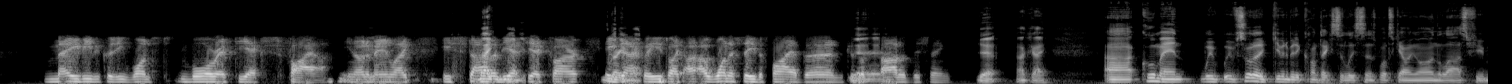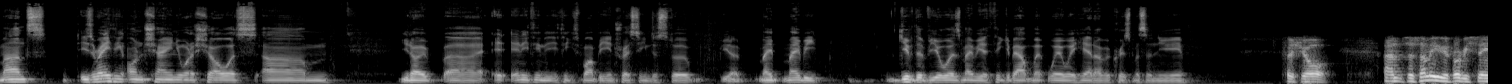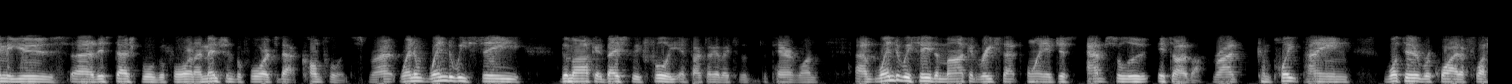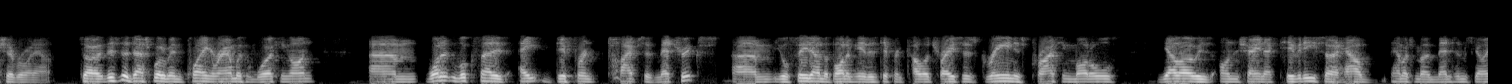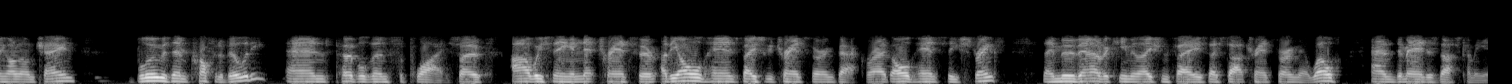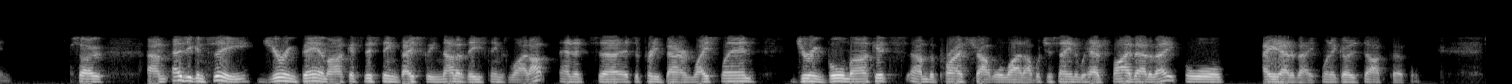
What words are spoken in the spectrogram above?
Maybe because he wants more FTX fire. You know what I mean? Like he started Make the money. FTX fire. Make Exactly. He's like, I, I want to see the fire burn because Yeah, I've started this thing. Yeah. Okay. Uh, cool, man. We've, we've sort of given a bit of context to listeners what's going on in the last few months. Is there anything on chain you want to show us? Um, you know, uh, anything that you think might be interesting, just to you know, may, maybe give the viewers maybe a think about where we're head over Christmas and New Year. For sure. Um, so some of you have probably seen me use uh, this dashboard before, and I mentioned before it's about confluence, right? When when do we see the market basically fully? In fact, I'll go back to the, the parent one. Um, when do we see the market reach that point of just absolute, it's over, right? Complete pain. What did it require to flush everyone out? So this is a dashboard I've been playing around with and working on. Um, what it looks at is eight different types of metrics. Um, you'll see down the bottom here, there's different color traces. Green is pricing models. Yellow is on-chain activity, so how, how much momentum is going on on-chain. Blue is then profitability, and purple then supply. So are we seeing a net transfer? Are the old hands basically transferring back, right? The old hands see strength, they move out of accumulation phase, they start transferring their wealth, and demand is thus coming in. So um, as you can see, during bear markets, this thing basically none of these things light up, and it's uh, it's a pretty barren wasteland. During bull markets, um, the price chart will light up, which is saying that we had five out of eight or eight out of eight when it goes dark purple.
